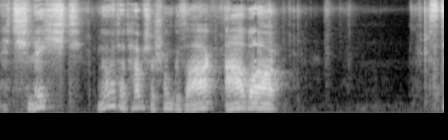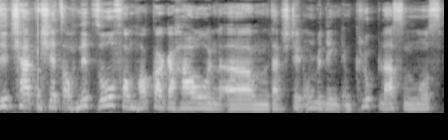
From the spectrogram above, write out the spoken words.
nicht schlecht. Ne, das habe ich ja schon gesagt. Aber Stitch hat mich jetzt auch nicht so vom Hocker gehauen, ähm, dass ich den unbedingt im Club lassen muss.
